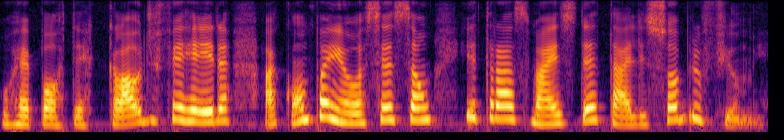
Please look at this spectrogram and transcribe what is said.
O repórter Cláudio Ferreira acompanhou a sessão e traz mais detalhes sobre o filme.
